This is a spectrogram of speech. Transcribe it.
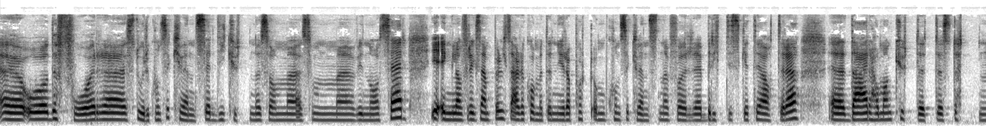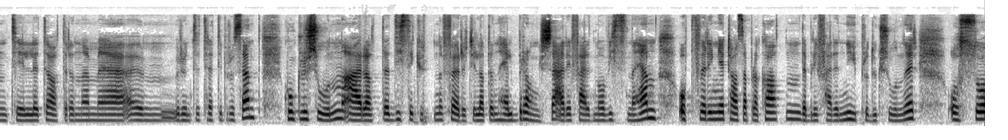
Eh, og det får eh, store konsekvenser, de kuttene som, eh, som vi nå ser. I England for eksempel, så er det kommet en ny rapport om konsekvensene for britiske teatre. der har man kuttet støtte til teatrene med rundt 30% Konklusjonen er at disse kuttene fører til at en hel bransje er i ferd med å visne hen. Oppføringer tas av plakaten, det blir færre nyproduksjoner. Og så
